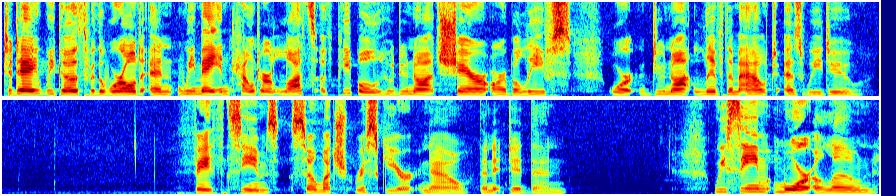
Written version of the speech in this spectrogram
Today, we go through the world and we may encounter lots of people who do not share our beliefs or do not live them out as we do. Faith seems so much riskier now than it did then. We seem more alone.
